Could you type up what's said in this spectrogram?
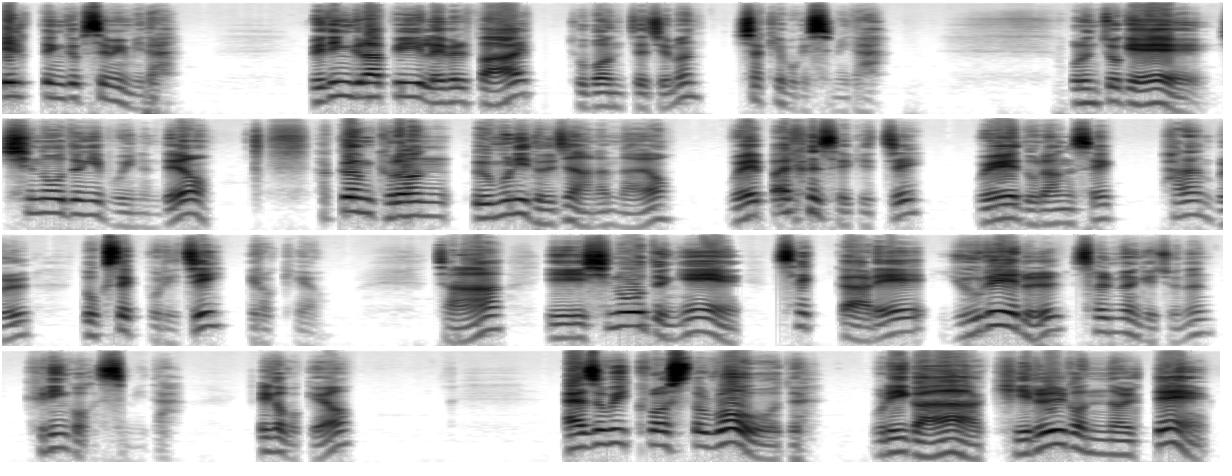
1등급 쌤입니다. 리딩 그래피 레벨 5 두 번째 질문 시작해 보겠습니다. 오른쪽에 신호등이 보이는데요. 가끔 그런 의문이 들지 않았나요? 왜 빨간색이지? 왜 노란색, 파란불, 녹색불이지? 이렇게요. 자, 이 신호등의 색깔의 유래를 설명해주는 글인 것 같습니다. 읽어볼게요. As we cross the road, 우리가 길을 건널 때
